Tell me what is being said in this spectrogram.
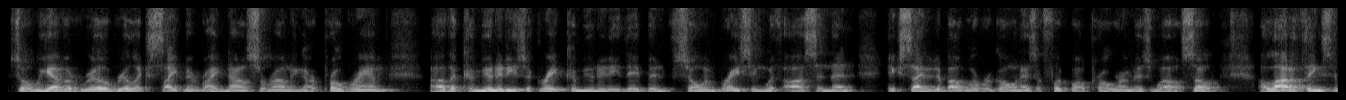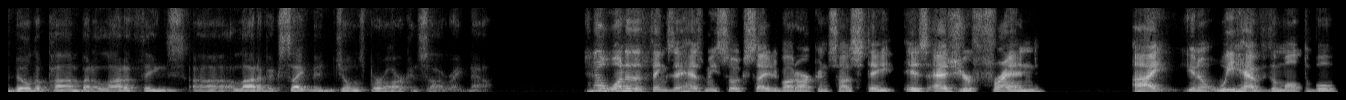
So we have a real, real excitement right now surrounding our program. Uh, the community is a great community. They've been so embracing with us and then excited about where we're going as a football program as well. So a lot of things to build upon, but a lot of things, uh, a lot of excitement in Jonesboro, Arkansas right now. You know, one of the things that has me so excited about Arkansas State is as your friend, I, you know, we have the multiple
